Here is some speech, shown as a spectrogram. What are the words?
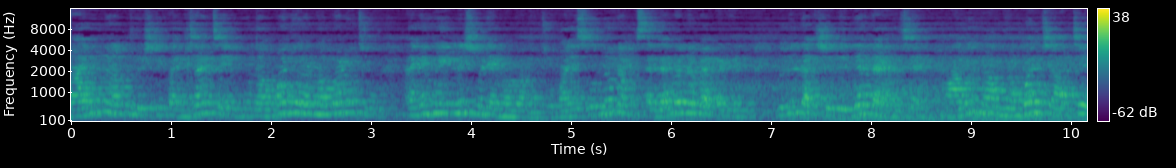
મારું નામ દૃષ્ટિ પંચાલ છે. હું નવમા ધોરણમાં ભણું છું અને હું ઇંગ્લિશ મીડિયમમાં ભણું છું. મારી સ્કૂલનું નામ સરદાર વલ્લભભાઈ પટેલ ગુરુલક્ષી વિદ્યાલય છે. મારું નામ નંબર ચાર છે.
